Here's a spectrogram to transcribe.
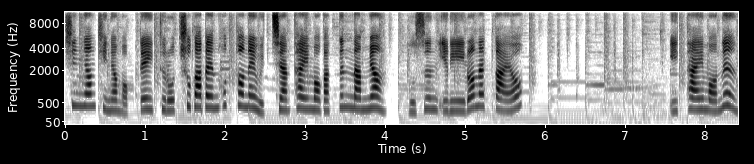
신년 기념 업데이트로 추가된 호턴에 위치한 타이머가 끝나면 무슨 일이 일어날까요? 이 타이머는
